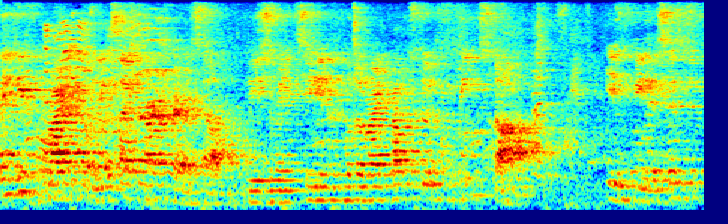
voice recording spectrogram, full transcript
riding a Lakeside Park carousel. Please remain seated until the ride comes to a complete stop. If you need assistance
